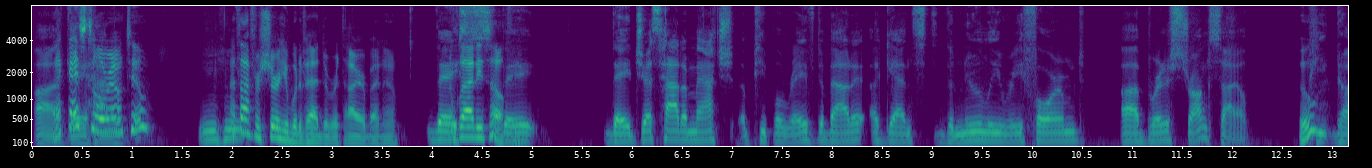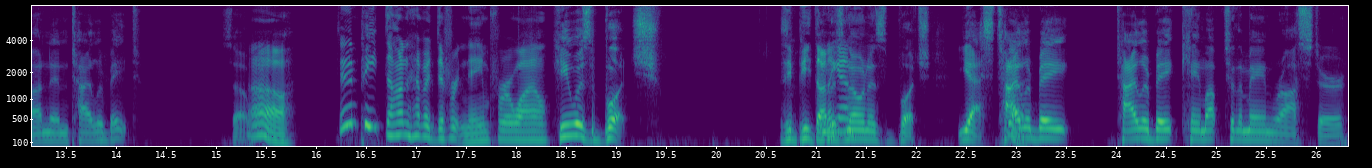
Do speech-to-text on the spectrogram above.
Uh, that guy's still around too. a- Mhm. I thought for sure he would have had to retire by now. they, I'm glad he's healthy. They, they just had a match. uh, People raved about it against the newly reformed uh, British strong style, Who? Pete Dunne and Tyler Bate. So Oh, didn't Pete Dunne have a different name for a while? he was Butch. Is he Pete Dunne? he was again? known as Butch. Yes, Tyler Bate. Tyler Bate came up to the main roster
